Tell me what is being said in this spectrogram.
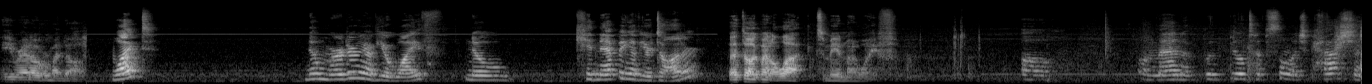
he ran over my dog. What? No murdering of your wife? No kidnapping of your daughter? That dog meant a lot to me and my wife. Oh, a man who built up so much passion.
